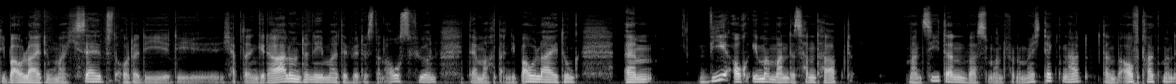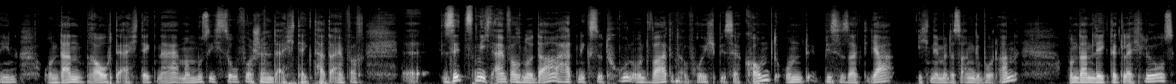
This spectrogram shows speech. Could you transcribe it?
Die Bauleitung mache ich selbst oder die, die, ich habe da einen Generalunternehmer, der wird es dann ausführen, der macht dann die Bauleitung. Ähm, wie auch immer man das handhabt, man sieht dann, was man von einem Architekten hat, dann beauftragt man ihn und dann braucht der Architekt, naja, man muss sich so vorstellen, der Architekt hat einfach, äh, sitzt nicht einfach nur da, hat nichts zu tun und wartet auf euch, bis er kommt und bis er sagt, ja, ich nehme das Angebot an und dann legt er gleich los,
